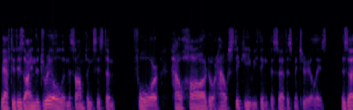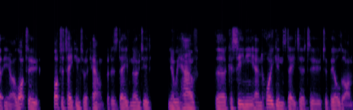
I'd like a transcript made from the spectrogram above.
We have to design the drill and the sampling system for how hard or how sticky we think the surface material is. There's a you know a lot to lot to take into account. But as Dave noted, you know we have the Cassini and Huygens data to to build on.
